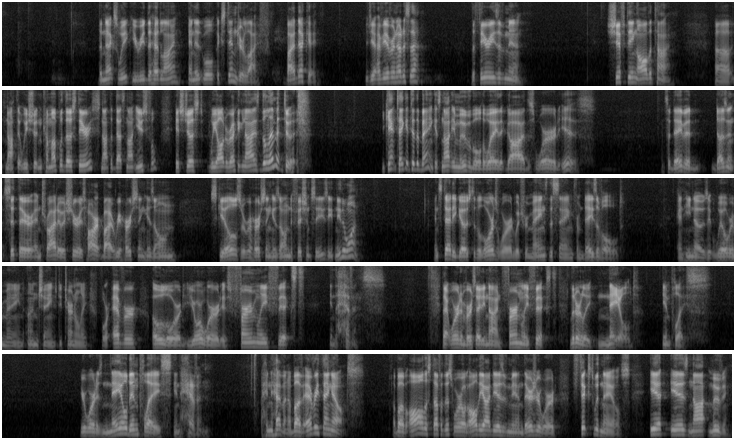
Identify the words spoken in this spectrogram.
The next week, you read the headline, and it will extend your life by a decade. Did you, have you ever noticed that? The theories of men shifting all the time. Uh, not that we shouldn't come up with those theories, not that that's not useful. It's just we ought to recognize the limit to it. You can't take it to the bank. It's not immovable the way that God's word is. And so David doesn't sit there and try to assure his heart by rehearsing his own skills or rehearsing his own deficiencies, neither one. Instead, he goes to the Lord's word, which remains the same from days of old, and he knows it will remain unchanged eternally. Forever, O Lord, your word is firmly fixed in the heavens. That word in verse 89, firmly fixed, literally nailed in place. Your word is nailed in place in heaven. In heaven, above everything else, above all the stuff of this world, all the ideas of men, there's your word, fixed with nails. It is not moving.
